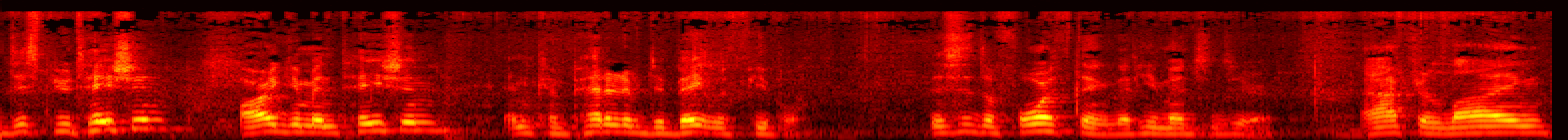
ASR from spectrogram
disputation, argumentation, and competitive debate with people. This is the fourth thing that he mentions here. After lying,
